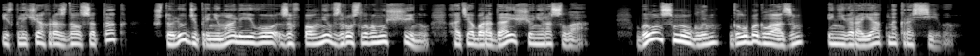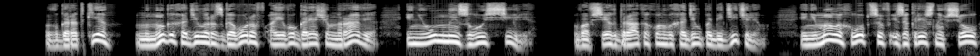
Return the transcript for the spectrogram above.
и в плечах раздался так, что люди принимали его за вполне взрослого мужчину, хотя борода еще не росла. Был он смуглым, голубоглазым и невероятно красивым. В городке много ходило разговоров о его горячем нраве и неумной злой силе. Во всех драках он выходил победителем, и немало хлопцев из окрестных сел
